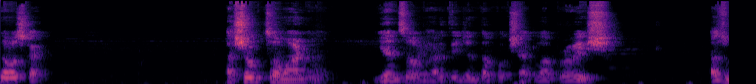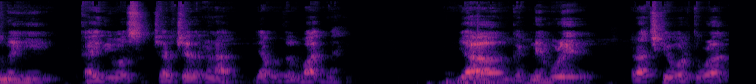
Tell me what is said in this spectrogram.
नमस्कार. अशोक चव्हाण यांचं भारतीय जनता पक्षातला प्रवेश अजूनही काही दिवस चर्चेत राहणार याबद्दल वाद नाही. या घटनेमुळे राजकीय वर्तुळात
